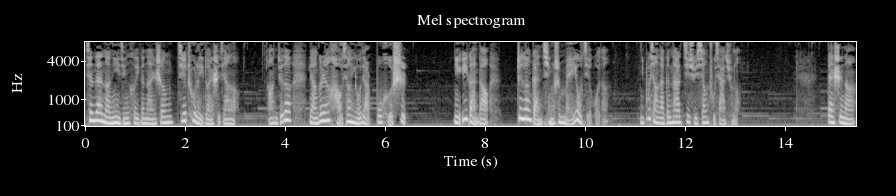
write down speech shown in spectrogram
现在呢，你已经和一个男生接触了一段时间了，啊，你觉得两个人好像有点不合适，你预感到这段感情是没有结果的，你不想再跟他继续相处下去了。但是呢，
